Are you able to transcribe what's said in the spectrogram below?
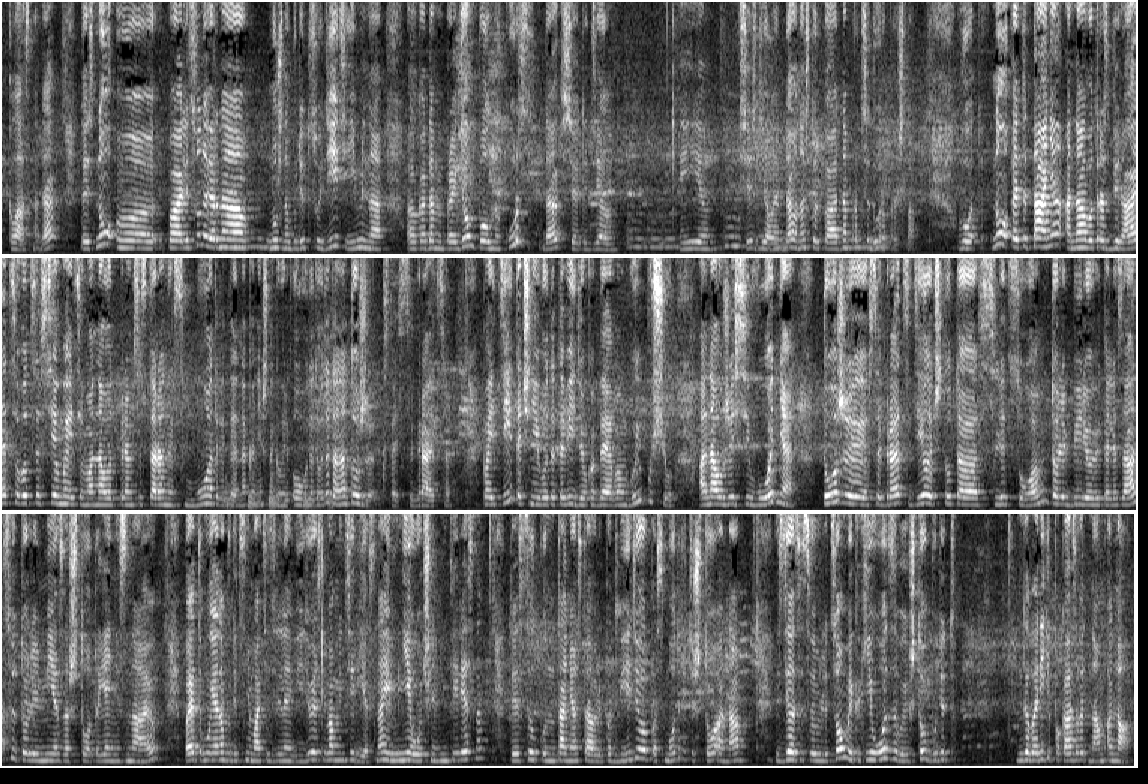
классно, да? То есть, ну, э, по лицу, наверное, нужно будет судить именно, э, когда мы пройдем полный курс, да, все это дело, и все сделаем, да, у нас только одна процедура прошла. Вот. Ну, это Таня, она вот разбирается вот со всем этим, она вот прям со стороны смотрит, и она, конечно, говорит, о, вот это, вот это, она тоже, кстати, собирается пойти, точнее, вот это видео, когда я вам выпущу, она уже сегодня тоже собирается делать что-то с лицом, то ли биовитализацию, то ли мезо что-то, я не знаю. Поэтому она будет снимать отдельное видео, если вам интересно, и мне очень интересно, то я ссылку на Таню оставлю под видео, посмотрите, что она сделает со своим лицом, и какие отзывы, и что будет говорить и показывать нам она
